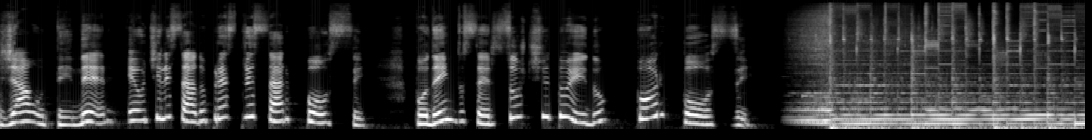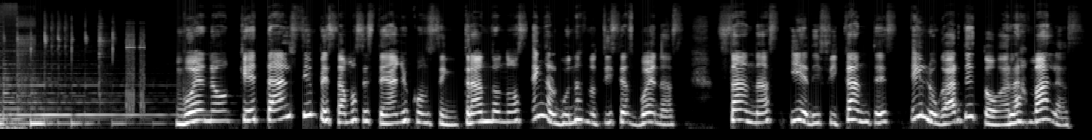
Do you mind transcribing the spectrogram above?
Já o tener é utilizado para expressar posse, podendo ser substituído por pose. Bueno, ¿qué tal si empezamos este año concentrándonos en algunas noticias buenas, sanas y edificantes en lugar de todas las malas?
